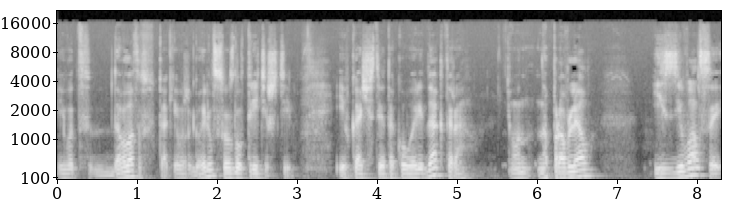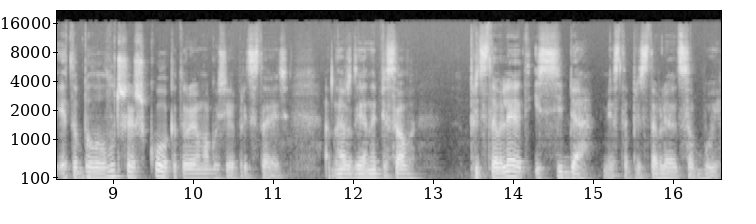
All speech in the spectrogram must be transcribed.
И вот Довлатов, как я уже говорил, создал третий штиль. И в качестве такого редактора он направлял издевался. Это была лучшая школа, которую я могу себе представить. Однажды я написал представляют из себя вместо представляют собой.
